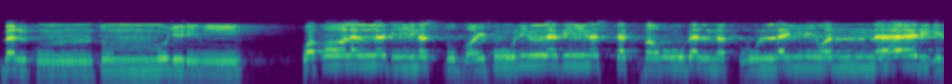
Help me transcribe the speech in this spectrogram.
بل كنتم مجرمين وقال الذين استضعفوا للذين استكبروا بل مكر الليل والنهار إذ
